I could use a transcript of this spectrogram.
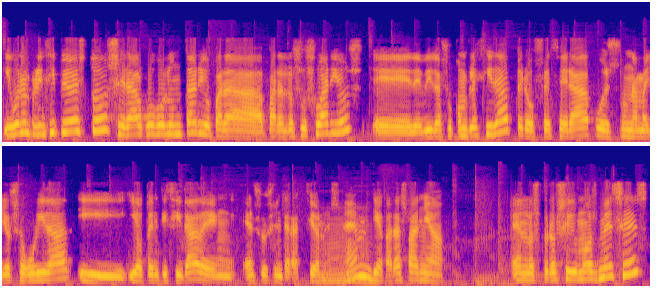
Y bueno, en principio esto será algo voluntario para, para los usuarios eh, debido a su complejidad, pero ofrecerá pues una mayor seguridad y, y autenticidad en, en sus interacciones. ¿eh? Mm. Llegará a España en los próximos meses.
